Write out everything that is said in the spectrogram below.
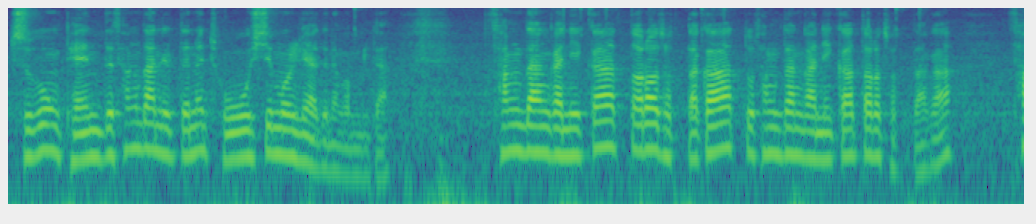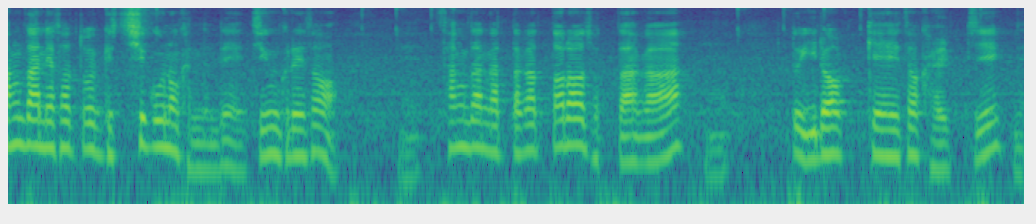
주봉 밴드 상단일 때는 조심을 해야 되는 겁니다. 상단 가니까 떨어졌다가 또 상단 가니까 떨어졌다가 상단에서 또 이렇게 치고는 갔는데 지금 그래서 네, 상단 갔다가 떨어졌다가 음, 또 이렇게 해서 갈지 네.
